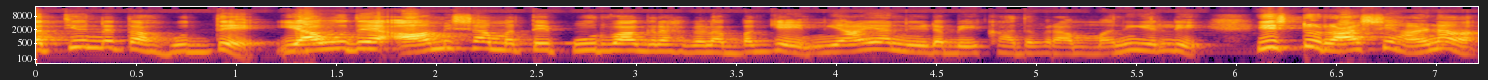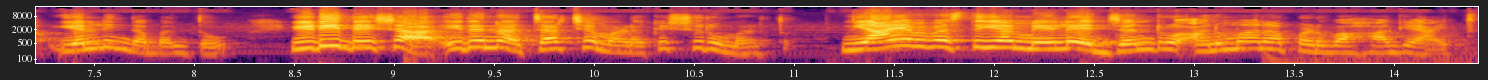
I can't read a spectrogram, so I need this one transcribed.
ಅತ್ಯುನ್ನತ ಹುದ್ದೆ ಯಾವುದೇ ಆಮಿಷ ಮತ್ತೆ ಪೂರ್ವಾಗ್ರಹಗಳ ಬಗ್ಗೆ ನ್ಯಾಯ ನೀಡಬೇಕಾದವರ ಮನೆಯಲ್ಲಿ ಇಷ್ಟು ರಾಶಿ ಹಣ ಎಲ್ಲಿಂದ ಬಂತು? ಇಡೀ ದೇಶ ಇದನ್ನ ಚರ್ಚೆ ಮಾಡೋಕೆ ಶುರು ಮಾಡಿತು. ನ್ಯಾಯ ವ್ಯವಸ್ಥೆಯ ಮೇಲೆ ಜನರು ಅನುಮಾನ ಪಡುವ ಹಾಗೆ ಆಯ್ತು.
